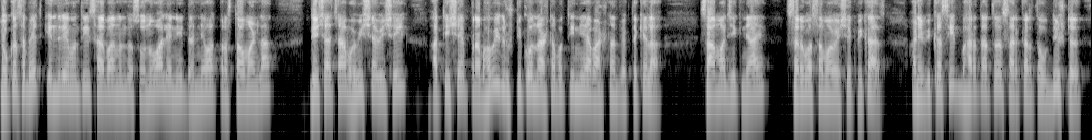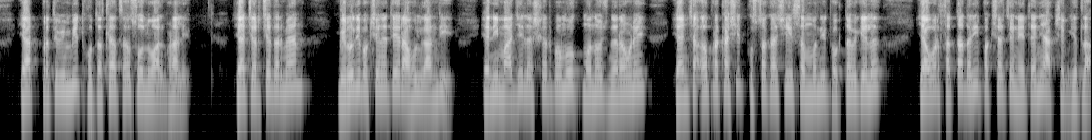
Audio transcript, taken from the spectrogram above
लोकसभेत केंद्रीय मंत्री सर्बानंद सोनोवाल यांनी धन्यवाद प्रस्ताव मांडला. देशाच्या भविष्याविषयी अतिशय प्रभावी दृष्टिकोन राष्ट्रपतींनी या भाषणात व्यक्त केला. सामाजिक न्याय सर्वसमावेशक विकास आणि विकसित भारताचं सरकारचं उद्दिष्ट यात प्रतिबिंबित होत असल्याचं सोनोवाल म्हणाले. या चर्चेदरम्यान विरोधी पक्षनेते राहुल गांधी यांनी माजी लष्कर प्रमुख मनोज नरवणे यांच्या अप्रकाशित पुस्तकाशी संबंधित वक्तव्य केलं. यावर सत्ताधारी पक्षाच्या नेत्यांनी आक्षेप घेतला.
